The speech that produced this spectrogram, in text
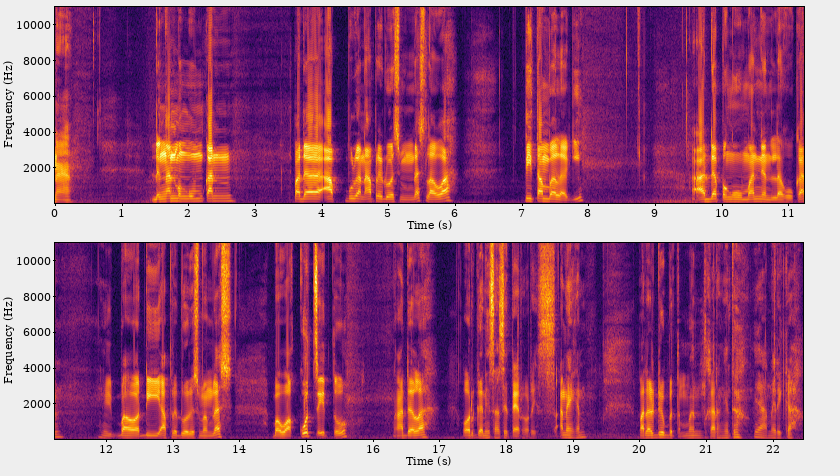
Nah, dengan mengumumkan pada ap, bulan April 2019 Lawah ditambah lagi ada pengumuman yang dilakukan bahwa di April 2019 bahwa Quds itu adalah organisasi teroris. Aneh kan? Padahal dia berteman sekarang itu ya Amerika.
